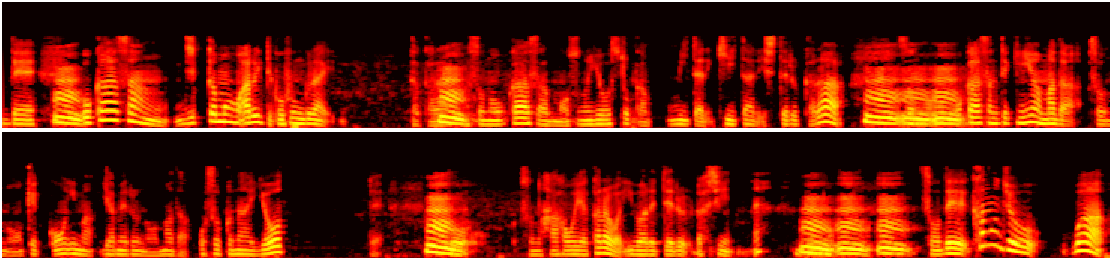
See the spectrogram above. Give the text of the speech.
で、うん。お母さん、実家も歩いて5分ぐらいだから、うんそのお母さんもその様子とか見たり聞いたりしてるから、うん。その、おか母さん的にはまだ、その結婚今やめるのはまだ遅くないよ、うん。と、その母親からは言われてるらしいのね。うん。うん。うん。そうで、彼女は、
